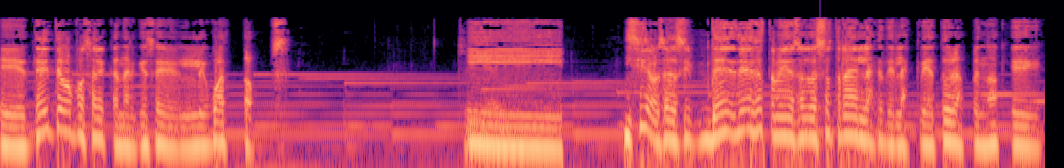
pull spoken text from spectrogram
Eh, te, te voy a pasar el canal, que es el What Tops. y, y sí, o sea, de, eso también es otra de las, de las criaturas, pues, ¿no? Que,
